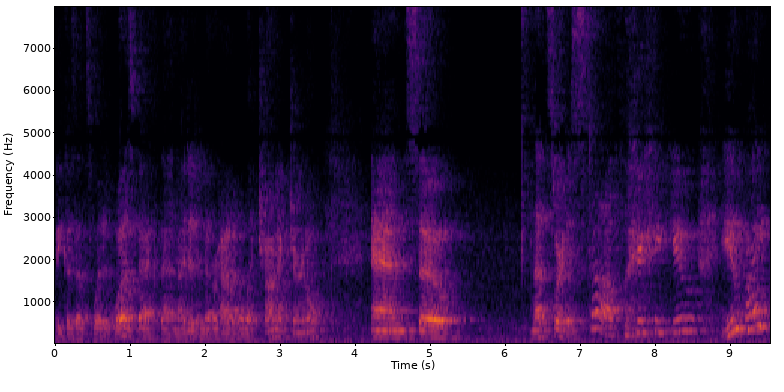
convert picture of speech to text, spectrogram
because that's what it was back then. I didn't ever have an electronic journal. And so that sort of stuff, you you might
